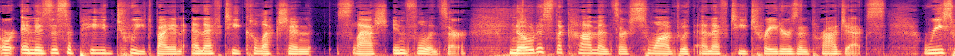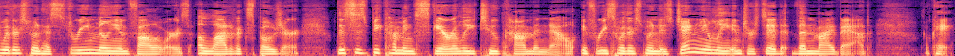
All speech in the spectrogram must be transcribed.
or and is this a paid tweet by an NFT collection slash influencer? Notice the comments are swamped with NFT traders and projects. Reese Witherspoon has three million followers, a lot of exposure. This is becoming scarily too common now. If Reese Witherspoon is genuinely interested, then my bad. Okay.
